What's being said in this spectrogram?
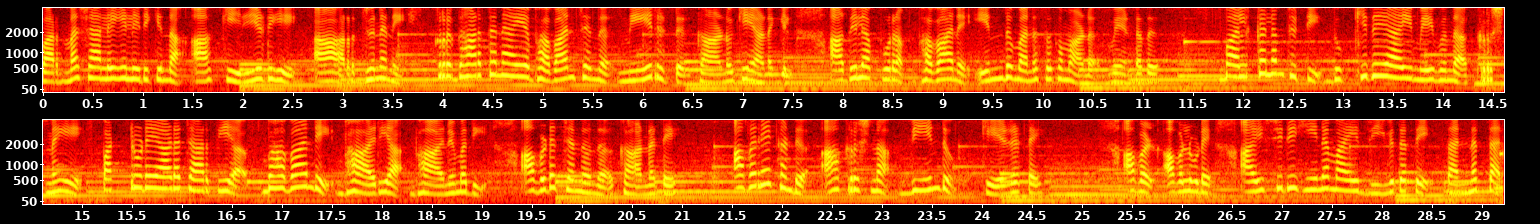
പർണശാലയിലിരിക്കുന്ന ആ കിരീടിയെ ആ അർജുനനെ കൃതാർത്ഥനായ ഭവാൻ ചെന്ന് നേരിട്ട് കാണുകയാണെങ്കിൽ അതിലപ്പുറം ഭവാന് എന്തു മനസ്സുഖമാണ് വേണ്ടത്? വൽക്കലം ചുറ്റി ദുഃഖിതയായി മേവുന്ന കൃഷ്ണയെ പട്ടുടയാട ചാർത്തിയ ഭവാന്റെ ഭാര്യ ഭാനുമതി അവിടെ ചെന്നൊന്ന് കാണട്ടെ. അവരെ കണ്ട് ആ കൃഷ്ണ വീണ്ടും കേഴട്ടെ. അവൾ അവളുടെ ഐശ്വര്യഹീനമായ ജീവിതത്തെ തന്നെത്താൻ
